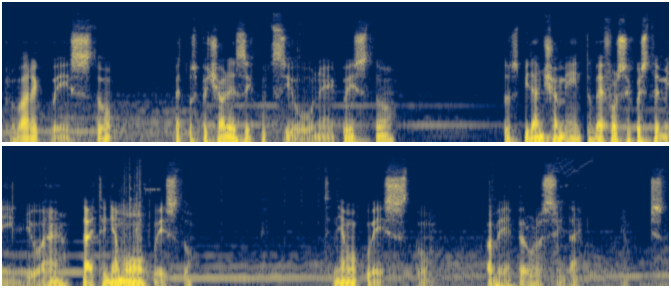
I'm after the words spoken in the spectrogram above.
Provare questo. Effetto speciale esecuzione. Questo. Sbilanciamento. Beh, forse questo è meglio, eh. Dai, teniamo questo. Teniamo questo. Vabbè, per ora sì, dai. Teniamo questo.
